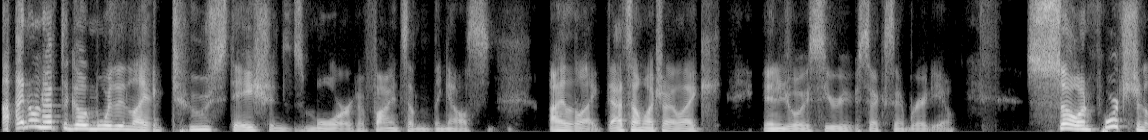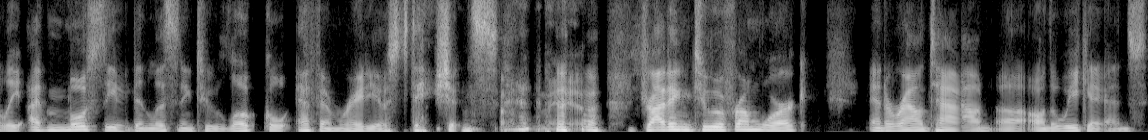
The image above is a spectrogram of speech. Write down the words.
I don't have to go more than like two stations more to find something else I like. That's how much I like and enjoy Sirius XM radio. So unfortunately, I've mostly been listening to local FM radio stations, Oh, man. driving to or from work and around town uh, on the weekends.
